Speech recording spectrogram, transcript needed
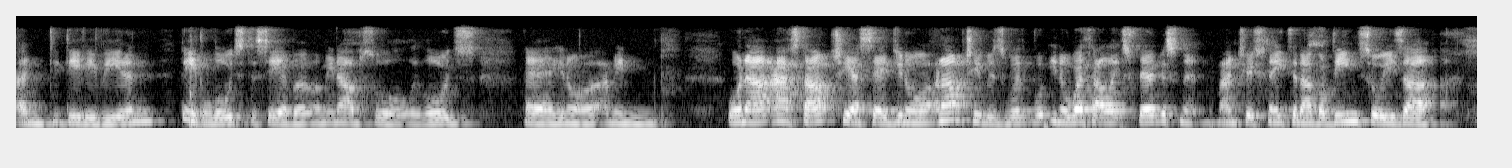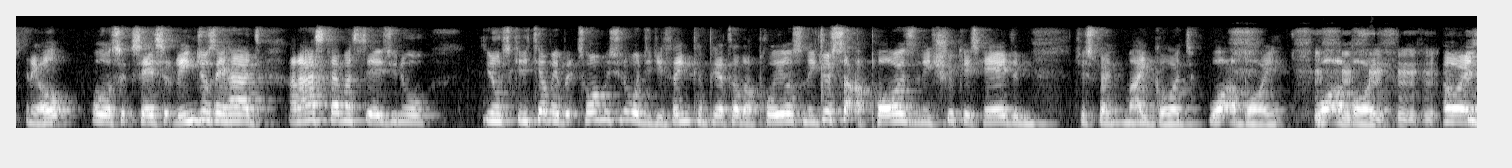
and Davy Weir. And they had loads to say about. Him. I mean, absolutely loads. Uh, you know, I mean, when I asked Archie, I said, you know, and Archie was with you know with Alex Ferguson at Manchester United, Aberdeen, so he's a you know all, all the success at Rangers he had. And I asked him, I says, you know you know, can you tell me about Thomas? You know, what did you think compared to other players? And he just sort of paused and he shook his head and just went, "My God, what a boy! What a boy!" you know, and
